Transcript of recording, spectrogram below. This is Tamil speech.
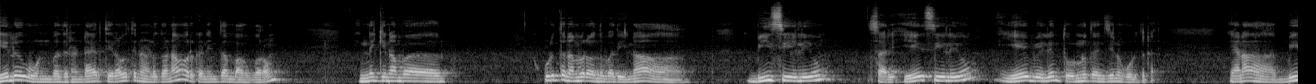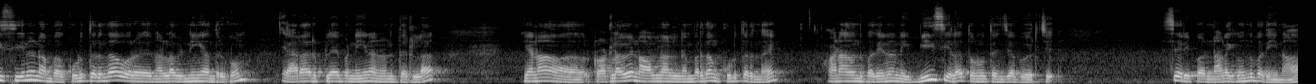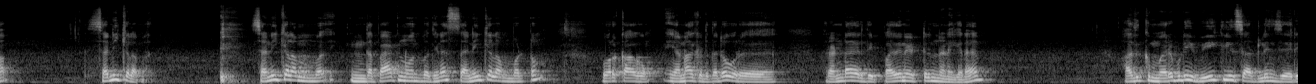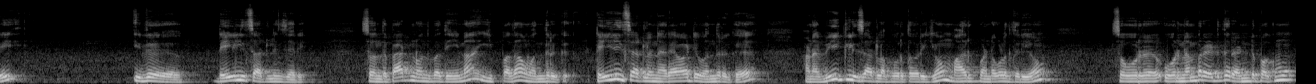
ஏழு ஒன்பது ரெண்டாயிரத்தி இருபத்தி நாலுக்கான ஒரு கணிப்பு தான் பார்க்க போகிறோம் இன்றைக்கி நம்ம கொடுத்த நம்பர் வந்து பார்த்திங்கன்னா பிசிலேயும் சாரி ஏசிலையும் ஏபிலையும் தொண்ணூத்தஞ்சுன்னு கொடுத்துட்டேன். ஏன்னா பிசின்னு நம்ம கொடுத்துருந்தா ஒரு நல்ல வின்னிங்காக இருந்திருக்கும். யார் யார் ப்ளே பண்ணிங்கன்னு என்னென்னு தெரில ஏன்னா டோட்டலாகவே நாலு நாலு நம்பர் தான் கொடுத்துருந்தேன். ஆனால் வந்து பார்த்திங்கன்னா இன்றைக்கி பிசியில் தொண்ணூத்தஞ்சாக போயிடுச்சு சரி இப்போ நாளைக்கு வந்து பார்த்திங்கன்னா சனிக்கிழமை. சனிக்கிழமை இந்த பேட்டர்ன் வந்து பார்த்திங்கன்னா சனிக்கிழமை மட்டும் ஒர்க் ஆகும். ஏன்னா கிட்டத்தட்ட ஒரு ரெண்டாயிரத்தி பதினெட்டுன்னு நினைக்கிறேன். அதுக்கு மறுபடியும் வீக்லி சாட்லேயும் சரி இது டெய்லி சாட்லேயும் சரி. ஸோ அந்த பேட்டர்ன் வந்து பார்த்திங்கன்னா இப்போ தான் வந்திருக்கு. டெய்லி சாட்டில் நிறையா வாட்டி வந்திருக்கு. ஆனால் வீக்லி சாட்டில் பொறுத்த வரைக்கும் மார்க் பண்ணுறக்குள்ள தெரியும். ஸோ ஒரு ஒரு நம்பரை எடுத்து ரெண்டு பக்கமும்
